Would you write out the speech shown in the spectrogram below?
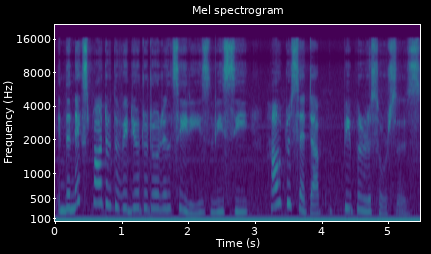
In the next part of the video tutorial series, we see how to set up people resources.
